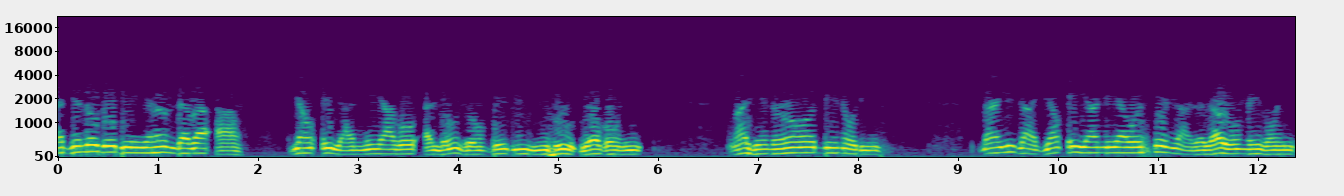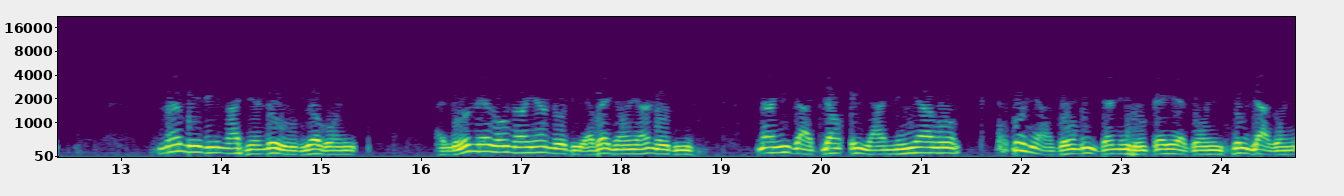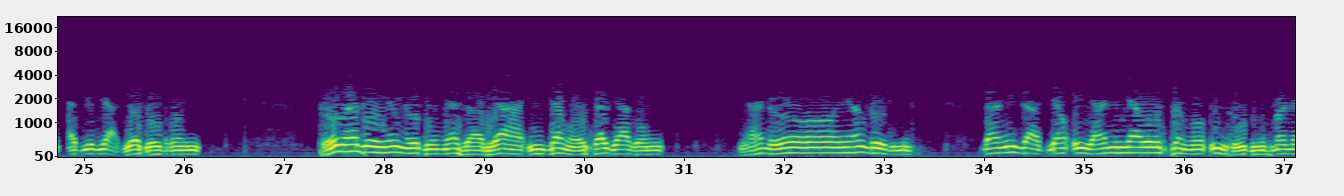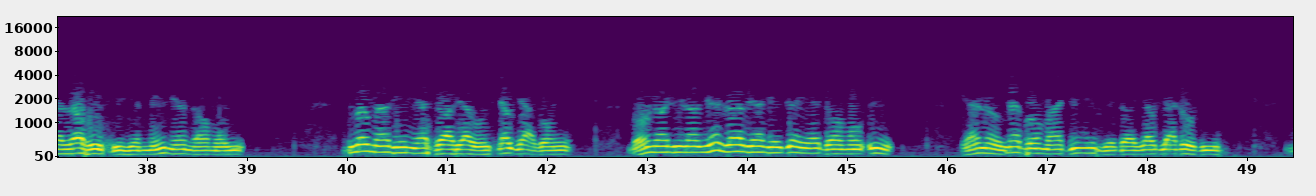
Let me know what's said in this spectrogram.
အကျွန်ုပ်တို့ဒီယဟန္တာကအာကြောင့်အိယာနေရာကိုအလုံးစုံပေးပြီးဟုပြောကုန်၏ငါရှင်တို့တင်းတို့ဒီတန်ကြီးကကြောင့်အိယာနေရာကိုစွန့်ကြသလားဟုမေးကုန်၏နတ်ပြည်ဒီငါရှင်တို့ဟုပြောကုန်၏အလိုနေကုန်သောယံတို့သည်အဘက်ကြောင့်ယံတို့သည်တန်ကြီးကကြောင့်အိယာနေရာကိုစွန့်ကြကုန်ပြီးဇနီဟုကဲ့ရဲ့ကုန်၏ရှုံးကြကုန်၏အပြစ်ပြပြောဆိုကုန်၏ ဒုက္ခတို့ယံတို့သည်မြတ်စွာဘုရားဤကြောင့်ကိုလျှောက်ကြကုန်၏ယံတို့ယံတို့သည်တန်ကြီးကကြောင့်အိယာနေရာကိုစွန့်ကုန်၏ဟုသည်မှန်တယ်လို့ဟုစီရင်မင်းမြတ်တော်မူ၏မမဒီမြတ်စွာဘုရားကိုကြောက်ကြကုန်၏ဘုံတော်ကြီးတော်မြတ်စွာဘုရားကိုကြည့်ရတော်မူ၏ယံတို့နဲ့ဘုံမှာကြီးကြီးဖြစ်သောယောက်ျားတို့သည်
